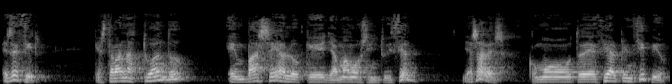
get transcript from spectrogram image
Es decir, que estaban actuando en base a lo que llamamos intuición. Ya sabes, como te decía al principio,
